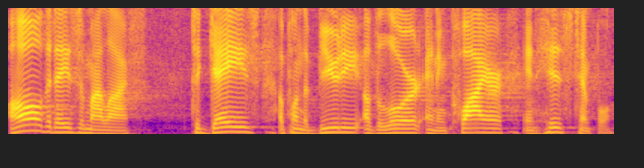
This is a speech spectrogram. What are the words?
all the days of my life, to gaze upon the beauty of the Lord and inquire in his temple.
